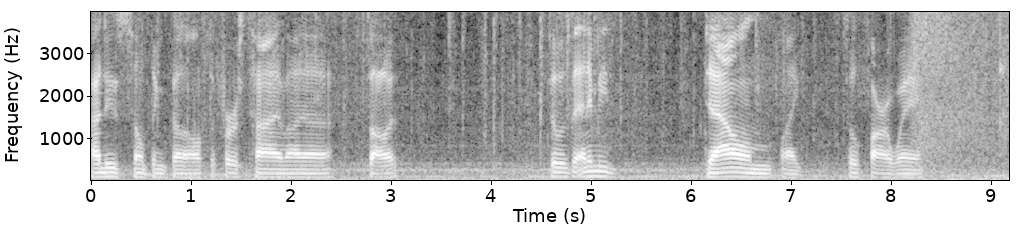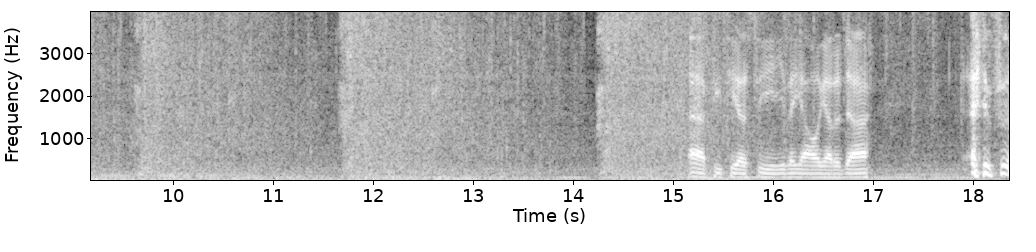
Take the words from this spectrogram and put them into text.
I knew something fell off the first time I uh, saw it. So was the enemy down, like, so far away? Uh, PTSD, they all gotta die. It's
